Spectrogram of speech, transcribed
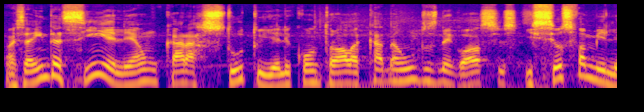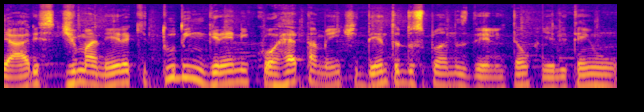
Mas ainda assim, ele é um cara astuto e ele controla cada um dos negócios e seus familiares de maneira que tudo engrene corretamente dentro dos planos dele. Então, ele tem um,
